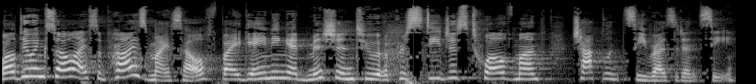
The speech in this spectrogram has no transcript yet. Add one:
While doing so, I surprised myself by gaining admission to a prestigious 12 month chaplaincy residency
